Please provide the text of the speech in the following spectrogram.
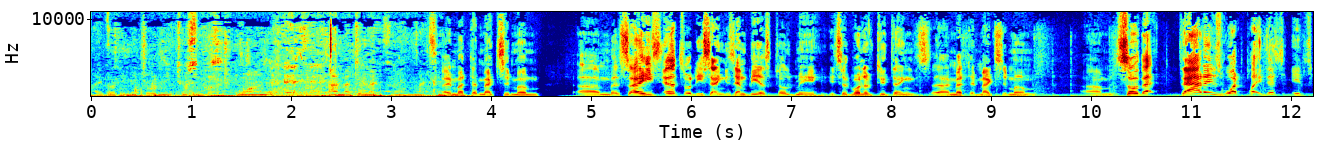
I got him told me two things. One, I'm at the maximum. maximum. I'm at the maximum. Um, so he's, that's what he's saying. His MBS told me. He said one of two things. Uh, I met the maximum. Um, so that that is what play. This it's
